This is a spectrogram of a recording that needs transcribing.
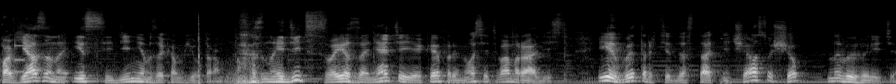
пов'язане із сидінням за комп'ютером. Знайдіть своє заняття, яке приносить вам радість, і витратіть достатньо часу, щоб не вигоріти.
